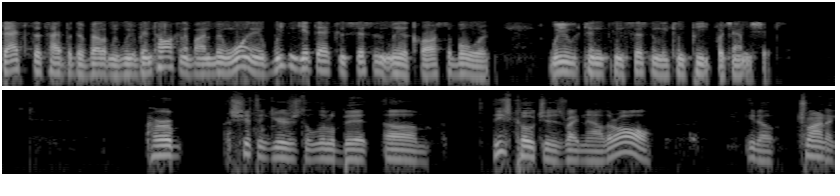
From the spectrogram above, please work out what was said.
that's the type of development we've been talking about and been wanting. If we can get that consistently across the board, we can consistently compete for championships. Herb, shifting gears just a little bit. Um, these coaches right now, they're all, you know, trying to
